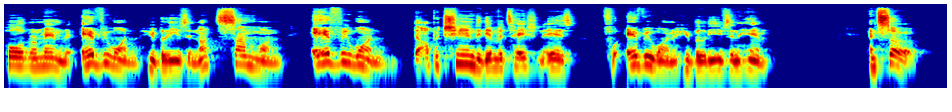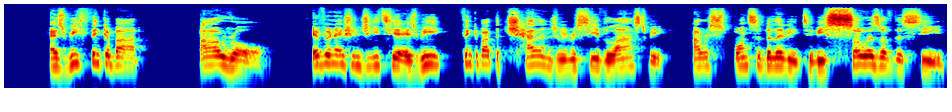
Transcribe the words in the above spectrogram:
Paul, remember, everyone who believes in, not someone, everyone, the opportunity, the invitation is for everyone who believes in him. And so, as we think about our role, Every Nation GTA, as we think about the challenge we received last week, our responsibility to be sowers of the seed,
